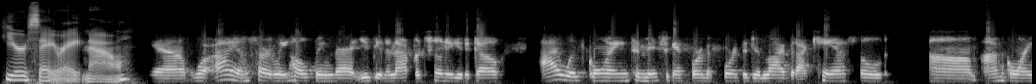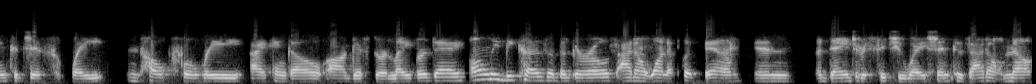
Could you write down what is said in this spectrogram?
hearsay right now. Yeah, well, I am certainly hoping that you get an opportunity to go. I was going to Michigan for the 4th of July, but I canceled. Um, I'm going to just wait and hopefully I can go August or Labor Day. Only because of the girls, I don't want to put them in a dangerous situation because I don't know.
